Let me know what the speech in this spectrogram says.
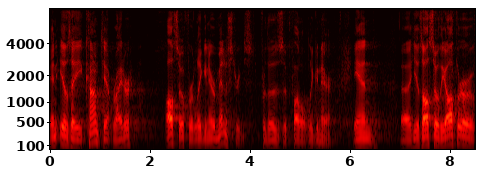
and is a content writer also for Ligonier Ministries, for those that follow Ligonier. And uh, he is also the author of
